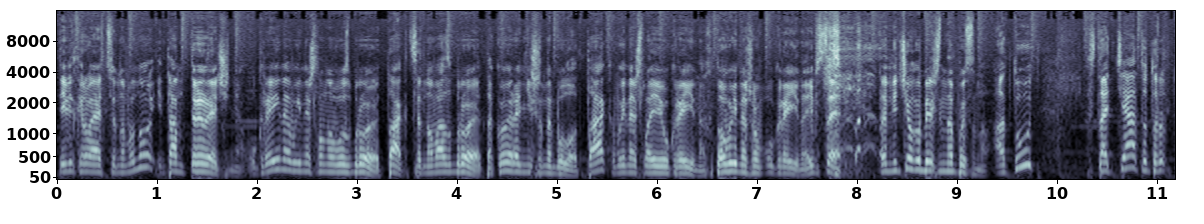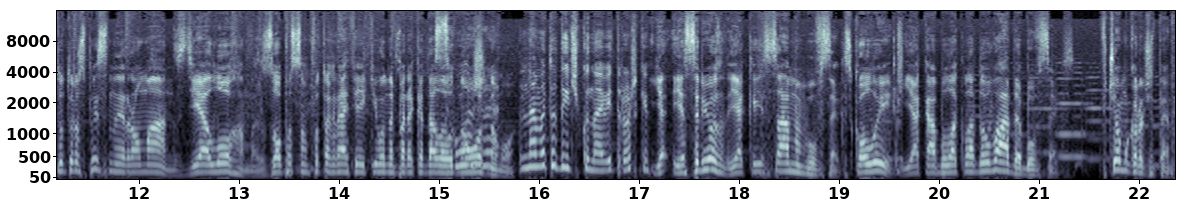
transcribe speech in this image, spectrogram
Ти відкриваєш цю новину, і там три речення: Україна винайшла нову зброю. Так, це нова зброя. Такої раніше не було. Так, винайшла її Україна. Хто винайшов Україна? І все. Там нічого більше не написано. А тут. Стаття тут тут розписаний роман з діалогами, з описом фотографій, які вони перекидали одне Схоже одному. На методичку навіть трошки. Я, я серйозно, який саме був секс? Коли? Яка була кладова, де був секс? В чому коротше тема?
